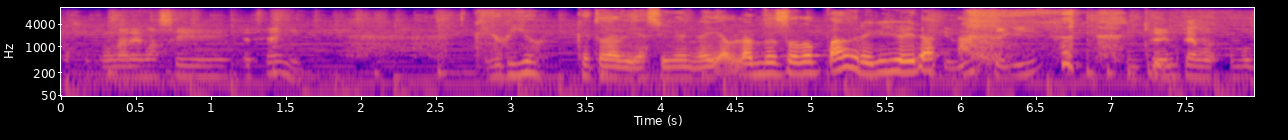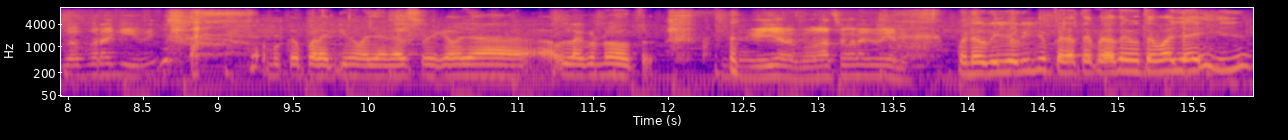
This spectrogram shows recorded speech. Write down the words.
nosotros lo haremos así este año. Que yo, que todavía siguen ahí hablando esos dos padres, que yo irá. ¿Qué aquí? Simplemente vamos por aquí, ¿ves? Vamos que por aquí no vayan a hacer que vaya a hablar con nosotros. Aquí yo nos vemos la semana que viene. Bueno, Guillo, Guillo, espérate, espérate, no te vayas ahí, Guillo.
